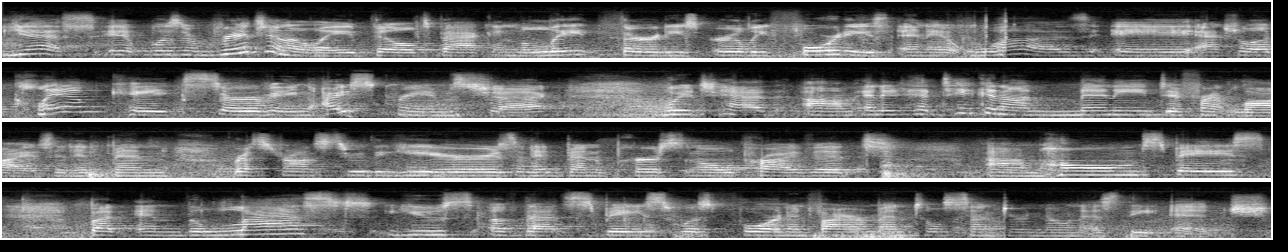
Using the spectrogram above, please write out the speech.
Yes, it was originally built back in the late 30s, early 40s, and it was a actual a clam cake serving ice cream shack, which had um, and it had taken on many different lives. It had been restaurants through the years. It had been personal, private um, home space, but and the last use of that space was for an environmental center known as the Edge,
